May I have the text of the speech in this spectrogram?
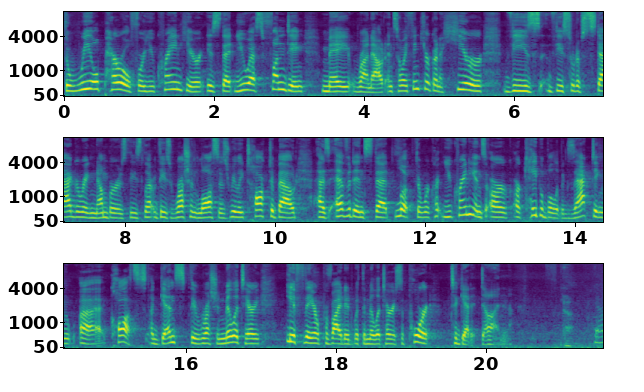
the real peril for Ukraine here is that U.S. funding may run out. And so I think you're going to hear these, these sort of staggering numbers, these, these Russian losses really talked about as evidence that, look, the Ukrainians are, are capable of exacting uh, costs against the Russian military if they are provided with the military support to get it done. Yeah. Yeah,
